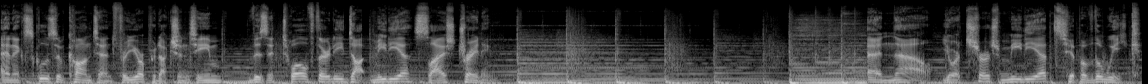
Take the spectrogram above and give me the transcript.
and exclusive content for your production team, visit 1230.media/training. And now, your church media tip of the week.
